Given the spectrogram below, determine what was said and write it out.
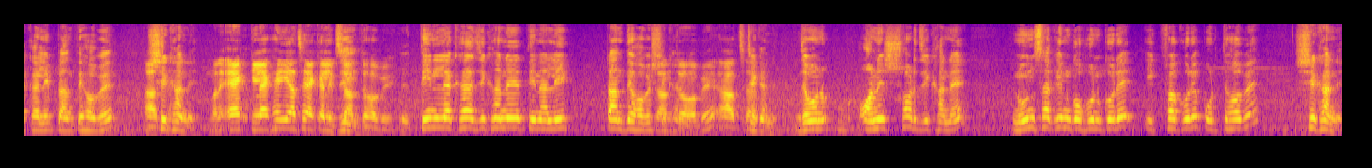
একালিপ টানতে হবে আচ্ছা। সেখানে। মানে এক লেখাই আছে এক আলিফ টানতে হবে। তিন লেখা যেখানে তিন আলিপ টানতে হবে সেখানে। হবে আচ্ছা। সেখানে যেমন অনেশ্বর যেখানে নুন সাকিন গোপন করে ইকফা করে পড়তে হবে সেখানে।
